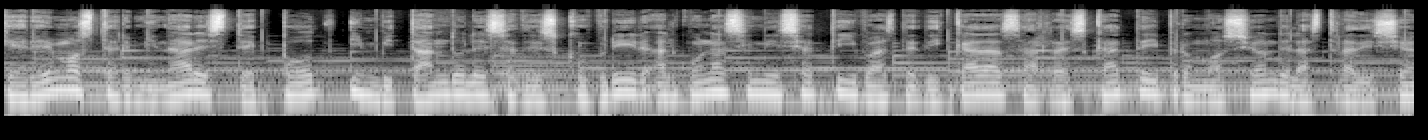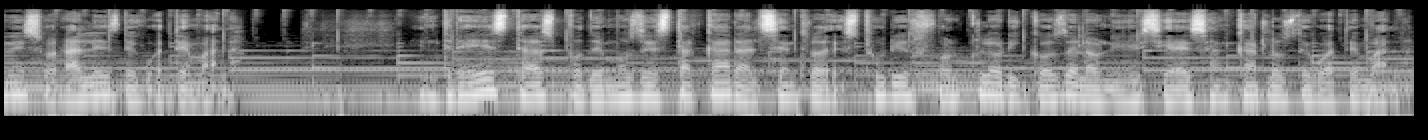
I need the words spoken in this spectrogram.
Queremos terminar este pod invitándoles a descubrir algunas iniciativas dedicadas al rescate y promoción de las tradiciones orales de Guatemala. Entre estas podemos destacar al Centro de Estudios Folclóricos de la Universidad de San Carlos de Guatemala.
